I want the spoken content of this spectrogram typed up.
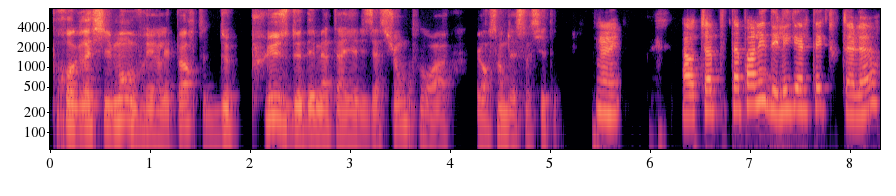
progressivement ouvrir les portes de plus de dématérialisation pour l'ensemble des sociétés. Oui. Alors, tu as, as, parlé des legal tech tout à l'heure.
